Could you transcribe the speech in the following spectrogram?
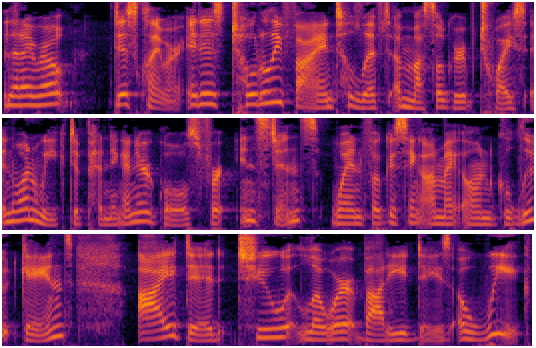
that I wrote Disclaimer It is totally fine to lift a muscle group twice in one week, depending on your goals. For instance, when focusing on my own glute gains, I did two lower body days a week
